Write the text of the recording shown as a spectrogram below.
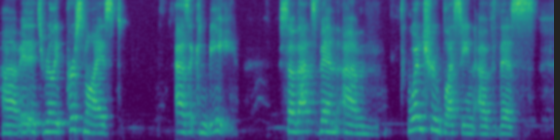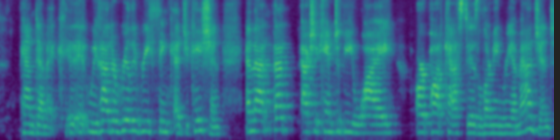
Uh, it, it's really personalized as it can be. So that's been um, one true blessing of this pandemic. It, it, we've had to really rethink education, and that that actually came to be why our podcast is Learning Reimagined,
